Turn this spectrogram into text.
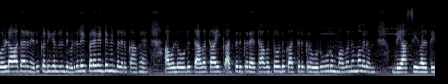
பொருளாதார நெருக்கடிகளிலிருந்து விடுதலை பெற வேண்டும் என்பதற்காக அவளோடு தாகத்தாய் காத்திருக்கிற தாகத்தோடு காத்திருக்கிற ஒரு ஒரு மகனும் மகளும் உடைய ஆசீர்வாதத்தை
